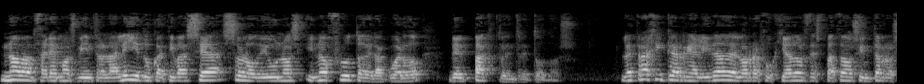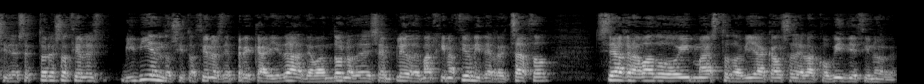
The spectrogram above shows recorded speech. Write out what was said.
no avanzaremos mientras la ley educativa sea solo de unos y no fruto del acuerdo del pacto entre todos. La trágica realidad de los refugiados desplazados internos y de sectores sociales viviendo situaciones de precariedad, de abandono, de desempleo, de marginación y de rechazo se ha agravado hoy más todavía a causa de la COVID-19,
